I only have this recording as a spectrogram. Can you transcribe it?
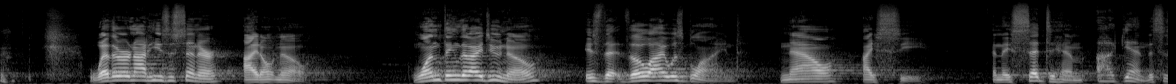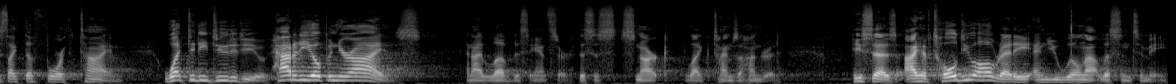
Whether or not he's a sinner, I don't know. One thing that I do know is that though I was blind, now I see. And they said to him, again, this is like the fourth time, What did he do to you? How did he open your eyes? And I love this answer. This is snark like times a hundred. He says, I have told you already, and you will not listen to me.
